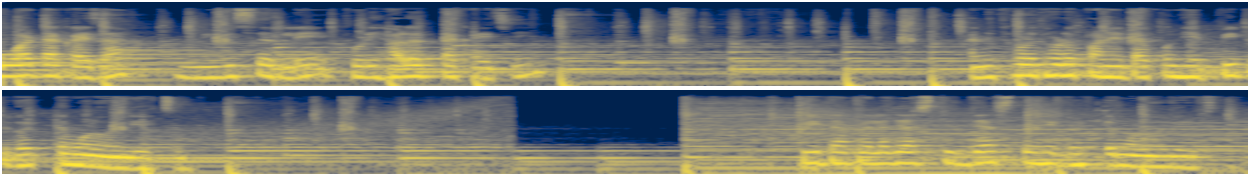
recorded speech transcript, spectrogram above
ओवा टाकायचा. मी विसरले. थोडी हळद टाकायची. आणि थोडं थोडं पाणी टाकून हे पीठ घट्ट मळून घ्यायचं. पीठ आपल्याला जास्तीत जास्त हे घट्ट मळून घ्यायचं.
